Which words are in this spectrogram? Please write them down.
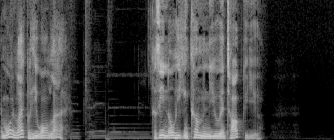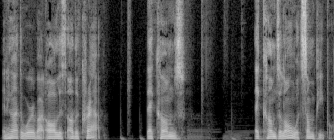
And more than likely, he won't lie. Because he know he can come to you and talk to you. And he don't have to worry about all this other crap that comes that comes along with some people.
